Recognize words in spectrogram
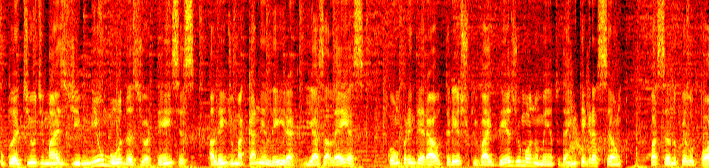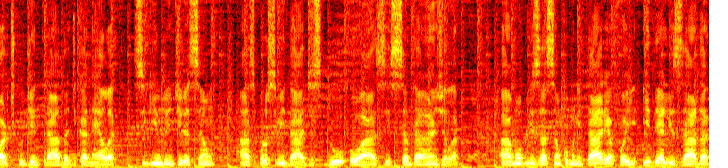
O plantio de mais de mil mudas de hortênsias, além de uma caneleira e azaleias, compreenderá o trecho que vai desde o Monumento da Integração, passando pelo pórtico de entrada de Canela, seguindo em direção às proximidades do Oásis Santa Ângela. A mobilização comunitária foi idealizada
